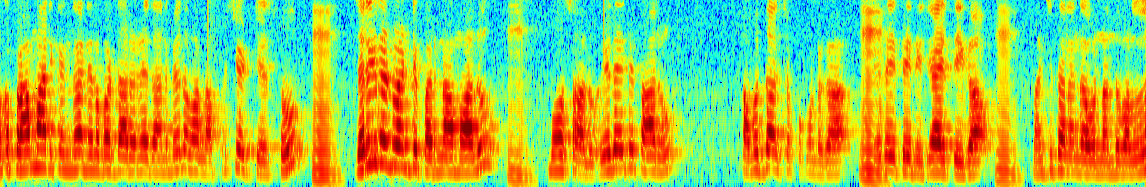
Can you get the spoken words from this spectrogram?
ఒక ప్రామాణికంగా నిలబడ్డారనే దాని మీద వాళ్ళు అప్రిషియేట్ చేస్తూ ఉమ్, జరిగినటువంటి పరిణామాలు ఉమ్, మోసాలు ఏదైతే తాను అబద్ధాలు చెప్పకుండా Hmm. ఏదైతే నిజాయితీగా మంచితనంగా ఉన్నందువల్ల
